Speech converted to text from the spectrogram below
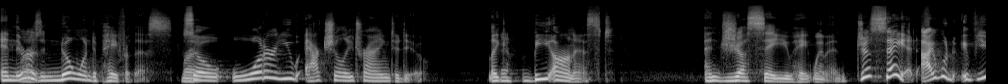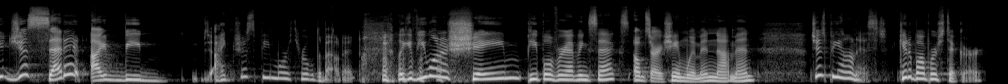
And there is no one to pay for this. So, what are you actually trying to do? Like, be honest and just say you hate women. Just say it. I would, if you just said it, I'd be, I'd just be more thrilled about it. like if you want to shame people for having sex, oh, I'm sorry, shame women, not men. Just be honest. Get a bumper sticker.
